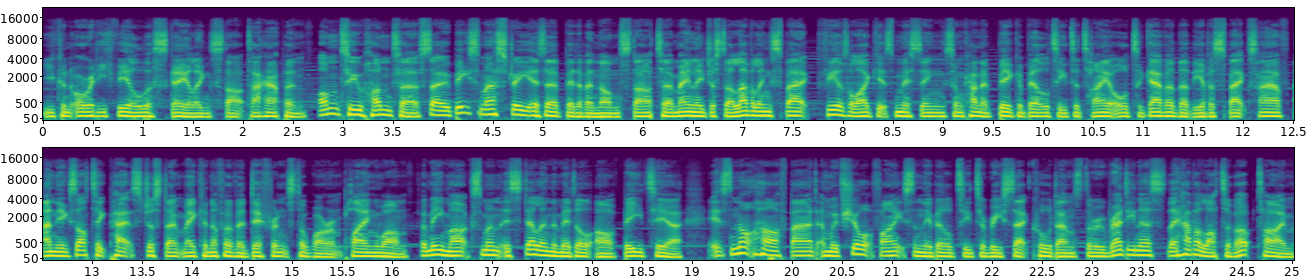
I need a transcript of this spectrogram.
You can already feel the scaling start to happen. On to Hunter. So Beast Mastery is a bit of a non-starter, mainly just a leveling spec. Feels like it's missing some kind of big ability to tie it all together that the other specs have, and the exotic pets just don't make enough of a difference to warrant playing one. For me, Marksman is still in the middle of B tier. It's not half bad, and with short fights and the ability to reset cooldowns through readiness, they have a lot of uptime.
